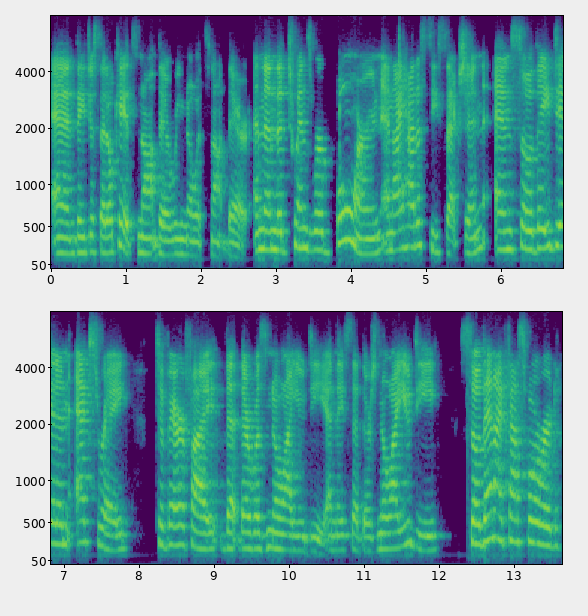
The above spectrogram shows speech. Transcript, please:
and they just said, "Okay, it's not there. We know it's not there." And then the twins were born, and I had a C-section, and so they did an X-ray to verify that there was no IUD, and they said there's no IUD. So then I fast forward,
